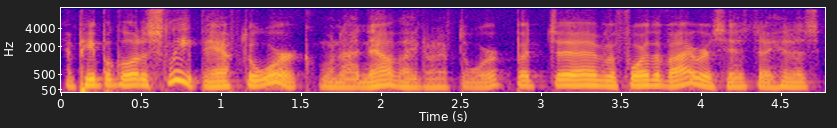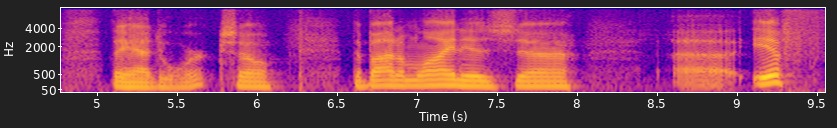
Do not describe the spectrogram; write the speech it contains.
and people go to sleep. They have to work. Well, not now; they don't have to work, but uh, before the virus hit, hit us, they had to work. So, the bottom line is, uh, uh, if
